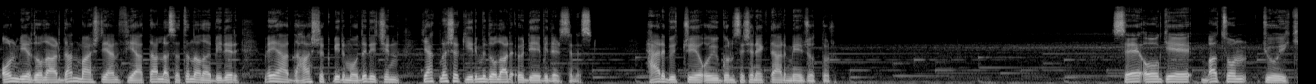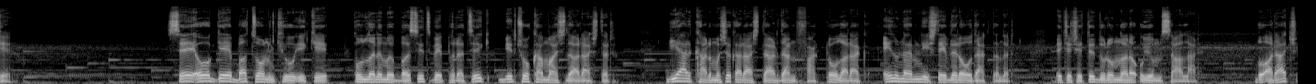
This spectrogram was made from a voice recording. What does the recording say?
11 dolardan başlayan fiyatlarla satın alabilir veya daha şık bir model için yaklaşık 20 dolar ödeyebilirsiniz. Her bütçeye uygun seçenekler mevcuttur. SOG Baton Q2 SOG Baton Q2 kullanımı basit ve pratik birçok amaçlı araçtır. Diğer karmaşık araçlardan farklı olarak en önemli işlevlere odaklanır ve çeşitli durumlara uyum sağlar. Bu araç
